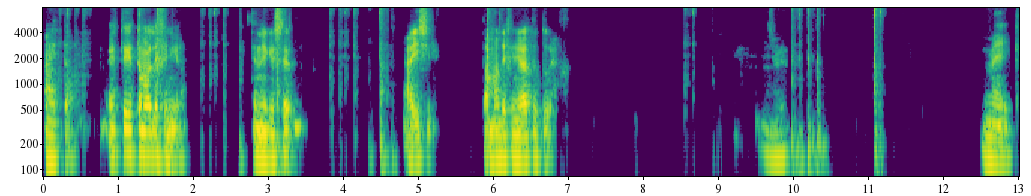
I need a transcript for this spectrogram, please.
Ahí está. Este está mal definido. Tiene que ser. Ahí sí. Está mal definida la estructura. Make.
